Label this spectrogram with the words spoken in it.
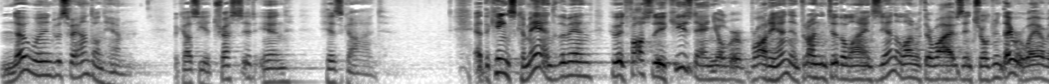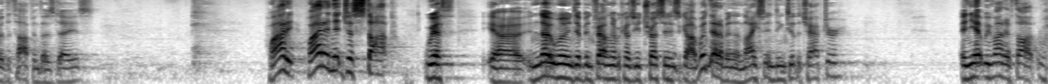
no wound was found on him because he had trusted in his God. At the king's command, the men who had falsely accused Daniel were brought in and thrown into the lion's den along with their wives and children. They were way over the top in those days. Why, did, why didn't it just stop with uh, no wound had been found there because he trusted his God? Wouldn't that have been a nice ending to the chapter? And yet we might have thought, well,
